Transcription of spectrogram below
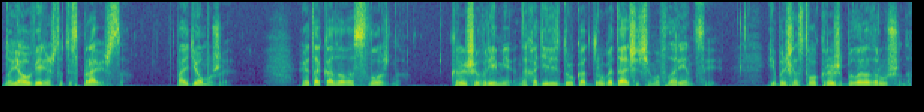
но я уверен, что ты справишься. Пойдем уже. Это оказалось сложно. Крыши в Риме находились друг от друга дальше, чем во Флоренции, и большинство крыш было разрушено.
